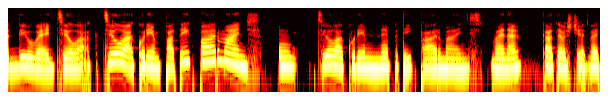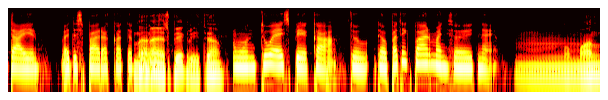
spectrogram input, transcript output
ir divi veidi cilvēki. Cilvēki, kuriem patīk pārmaiņas, un cilvēki, kuriem nepatīk pārmaiņas. Vai ne? Kā tev šķiet, vai tā ir? Vai tas ir pārāk Nē, kategoriski? nē, es piekrītu, jā. Un tu esi pie kā? Tu, tev patīk pārmaiņas vai nē? Mm, nu, man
